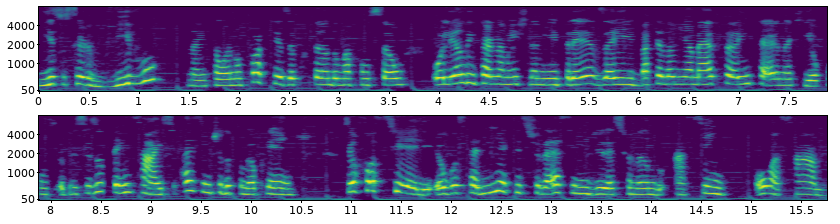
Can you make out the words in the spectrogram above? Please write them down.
e isso ser vivo, né? Então eu não estou aqui executando uma função olhando internamente da minha empresa e batendo a minha meta interna aqui. Eu, eu preciso pensar, isso faz sentido para o meu cliente? Se eu fosse ele, eu gostaria que estivesse me direcionando assim ou assado?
